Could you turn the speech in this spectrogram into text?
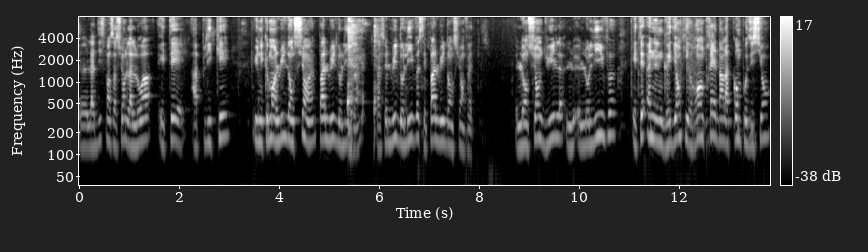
euh, la dispensation de la loi était appliquée uniquement l'huile d'onction, hein, pas l'huile d'olive. Hein. parce que l'huile d'olive, c'est pas l'huile d'onction en fait. L'onction d'huile, l'olive était un ingrédient qui rentrait dans la composition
